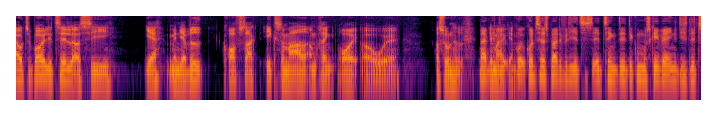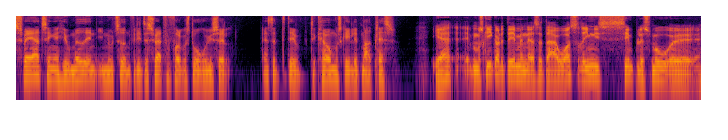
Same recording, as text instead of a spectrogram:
er jo tilbøjelig til at sige ja, men jeg ved groft sagt ikke så meget omkring røg og, øh, og sundhed. Nej, Det må jeg erkende. grund grund til at spørge det, fordi jeg, t- jeg tænkte, det, det kunne måske være en af de lidt svære ting at hive med ind i nutiden, fordi det er svært for folk at stå og ryge selv. Altså, det, det kræver måske lidt meget plads. Ja, øh, måske gør det det, men altså, der er jo også rimelig simple små... Øh,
